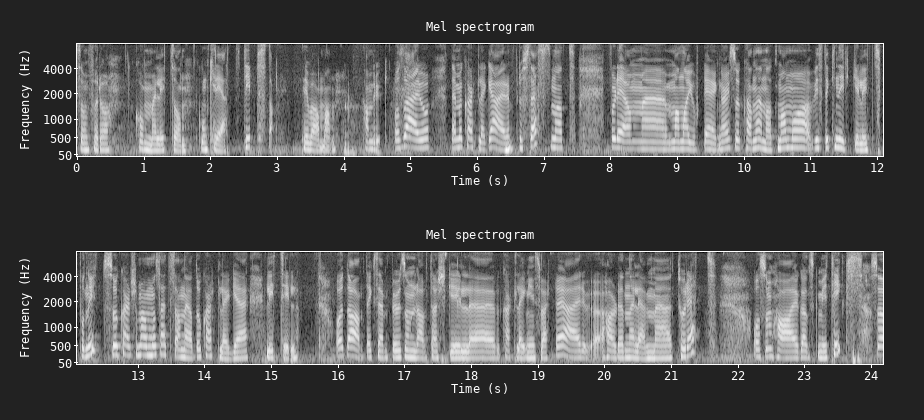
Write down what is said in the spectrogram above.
som for å komme litt sånn konkret tips, da til hva man kan bruke. Og så er jo det med kartlegge er en prosess. sånn at for det om eh, man har gjort det én gang, så kan det hende at man må, hvis det knirker litt på nytt, så kanskje man må sette seg ned og kartlegge litt til. Og et annet eksempel som lavterskel eh, kartleggingsverktøy er har du en elev med Tourette og som har ganske mye tics, så,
